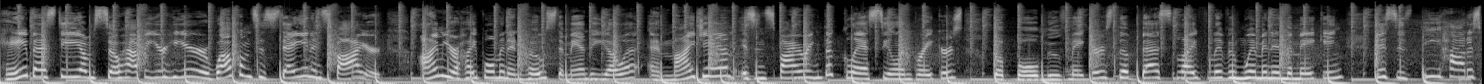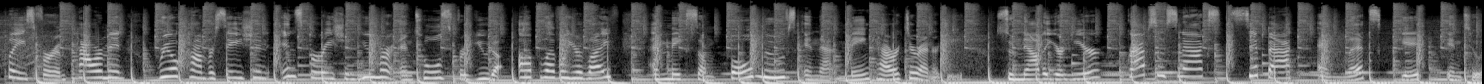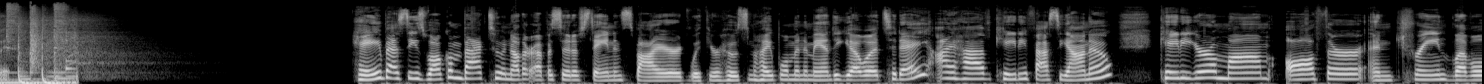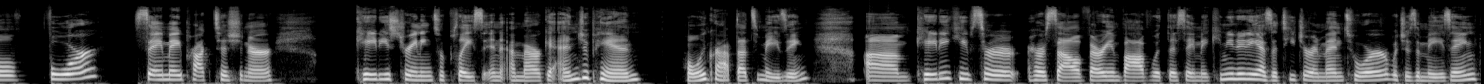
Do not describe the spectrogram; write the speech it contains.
Hey, bestie, I'm so happy you're here. Welcome to Staying Inspired. I'm your hype woman and host, Amanda Yoa, and my jam is inspiring the glass ceiling breakers, the bold move makers, the best life living women in the making. This is the hottest place for empowerment, real conversation, inspiration, humor, and tools for you to up level your life and make some bold moves in that main character energy. So now that you're here, grab some snacks, sit back, and let's get into it. Hey, besties, welcome back to another episode of Staying Inspired with your host and hype woman, Amanda Yoa. Today, I have Katie Fasciano. Katie, you're a mom, author, and trained level four Seimei practitioner. Katie's training took place in America and Japan Holy crap, that's amazing. Um, Katie keeps her herself very involved with the AMA community as a teacher and mentor, which is amazing.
